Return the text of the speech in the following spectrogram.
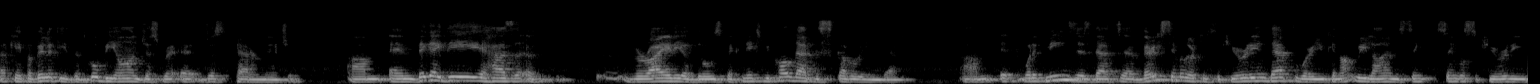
uh, capabilities that go beyond just, just pattern matching. Um, and Big ID has a variety of those techniques. We call that discovery in depth. Um, it, what it means is that uh, very similar to security in depth, where you cannot rely on a sing single security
